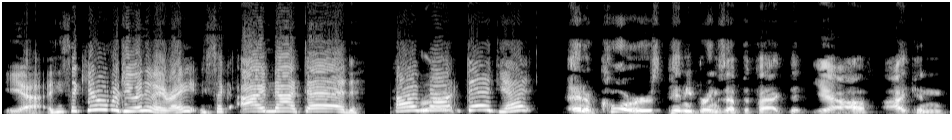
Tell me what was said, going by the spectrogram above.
Yeah, and he's like, "You're overdue anyway, right?" And he's like, "I'm not dead. I'm Right. not dead yet." And of course, Penny brings up the fact that, yeah, I can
